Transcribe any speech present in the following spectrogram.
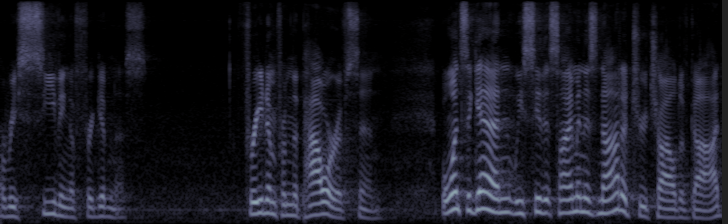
a receiving of forgiveness, freedom from the power of sin. But once again, we see that Simon is not a true child of God.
